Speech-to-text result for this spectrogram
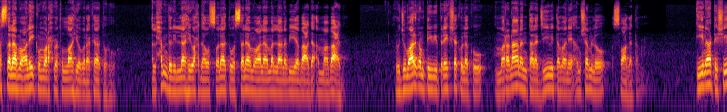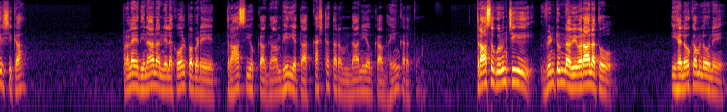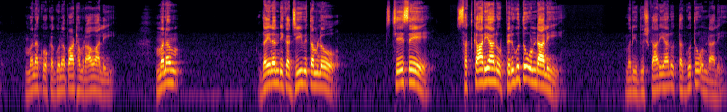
అస్సలం అయికు వరహతుల్లా వబర్కూ అల్హమ్దుల్లాహి వహద వస్సలాతు వస్సలాము అలా మల్లా నబీ అబాద్ అమ్మాబాద్ రుజుమార్గం టీవీ ప్రేక్షకులకు మరణానంతర జీవితం అనే అంశంలో స్వాగతం. ఈనాటి శీర్షిక ప్రళయ దినాన నెలకొల్పబడే త్రాసు యొక్క గాంభీర్యత కష్టతరం దాని యొక్క భయంకరత్వం. త్రాసు గురించి వింటున్న వివరాలతో ఇహలోకంలోనే మనకు ఒక గుణపాఠం రావాలి. మనం దైనందిక జీవితంలో చేసే సత్కార్యాలు పెరుగుతూ ఉండాలి. మరియు దుష్కార్యాలు తగ్గుతూ ఉండాలి.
